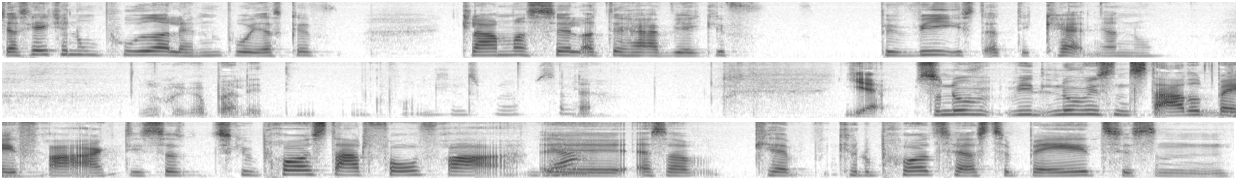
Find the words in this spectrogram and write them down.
Jeg skal ikke have nogen puder at lande på. Jeg skal klare mig selv, og det har jeg virkelig bevist, at det kan jeg nu. Jeg rykker bare lidt din mikrofon en lille smule op. Sådan der. Ja, så nu, vi, nu er vi sådan startet bagfra så skal vi prøve at starte forfra. Ja. Øh, altså, kan, kan du prøve at tage os tilbage til sådan,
